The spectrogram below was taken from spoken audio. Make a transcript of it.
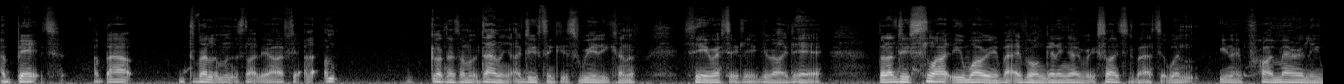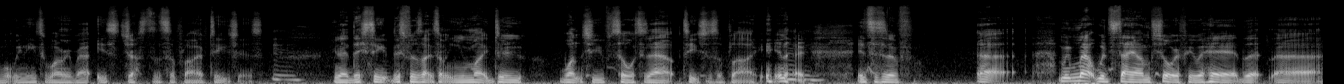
a bit about developments like the IFT. I, I'm, God knows I'm not damning it. I do think it's really kind of theoretically a good idea. But I do slightly worry about everyone getting overexcited about it when, you know, primarily what we need to worry about is just the supply of teachers. mm, You know, this this feels like something you might do once you've sorted out teacher supply. You know, Mm. it's a sort of. Uh, I mean, Matt would say, I'm sure, if he were here, that uh,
